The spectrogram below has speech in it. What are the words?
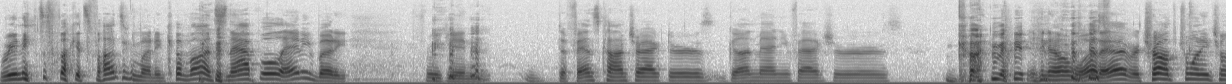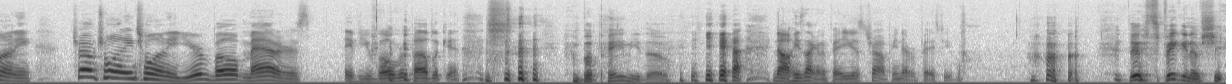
we need some fucking sponsor money. Come on, Snapple, anybody. Freaking defense contractors, gun manufacturers. Man. You know, whatever. Trump 2020. Trump 2020. Your vote matters if you vote Republican. but pay me though. yeah. No, he's not going to pay you. It's Trump. He never pays people. Dude, speaking of shit,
